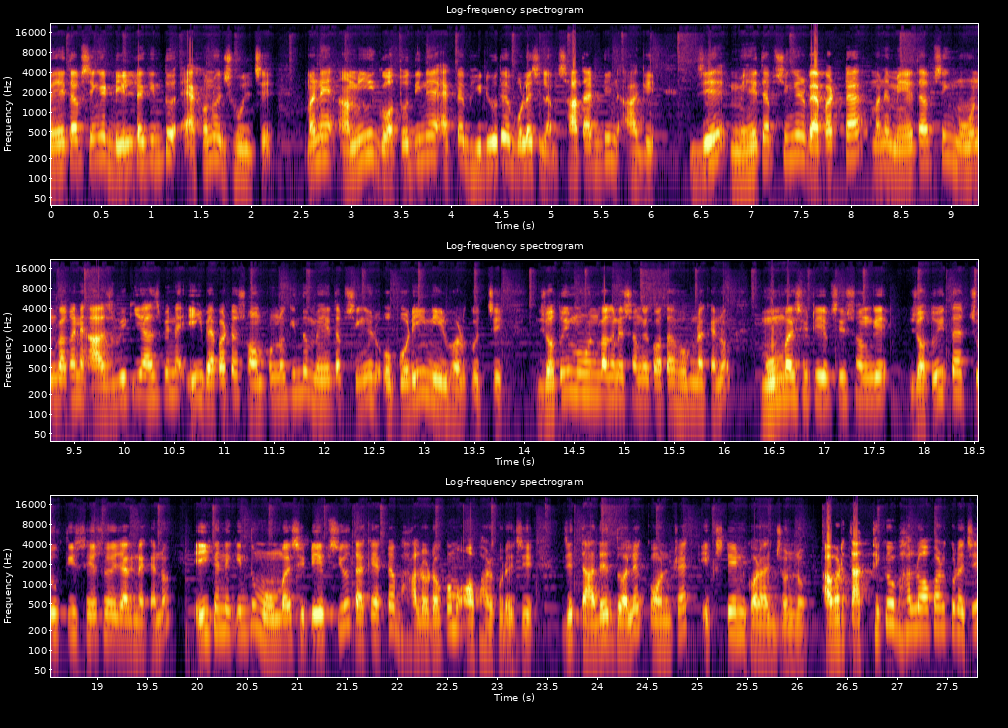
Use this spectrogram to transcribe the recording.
মেহতাব সিংয়ের ডিলটা কিন্তু এখনও ঝুলছে। মানে আমি গত দিনে একটা ভিডিওতে বলেছিলাম, সাত আট দিন আগে যে মেহতাব সিংয়ের ব্যাপারটা মানে মেহতাব সিং মোহনবাগানে আসবে কি আসবে না, এই ব্যাপারটা সম্পূর্ণ কিন্তু মেহতাব সিংয়ের ওপরেই নির্ভর করছে। যতই মোহনবাগানের সঙ্গে কথা হোক না কেন মুম্বাই সিটি এফসির সঙ্গে যতই তার চুক্তি শেষ হয়ে যাক না কেন, এইখানে কিন্তু মুম্বাই সিটি এফসিও তাকে একটা ভালো রকম অফার করেছে, যে তাদের দলে কন্ট্রাক্ট এক্সটেন্ড করার জন্য। আবার তার থেকেও ভালো অফার করেছে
